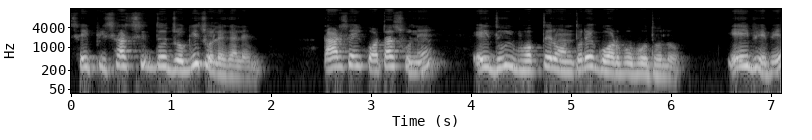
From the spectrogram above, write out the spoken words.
সেই পিসাদ সিদ্ধ যোগী চলে গেলেন। তার সেই কথা শুনে এই দুই ভক্তের অন্তরে গর্ববোধ হলো। এই ভেবে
